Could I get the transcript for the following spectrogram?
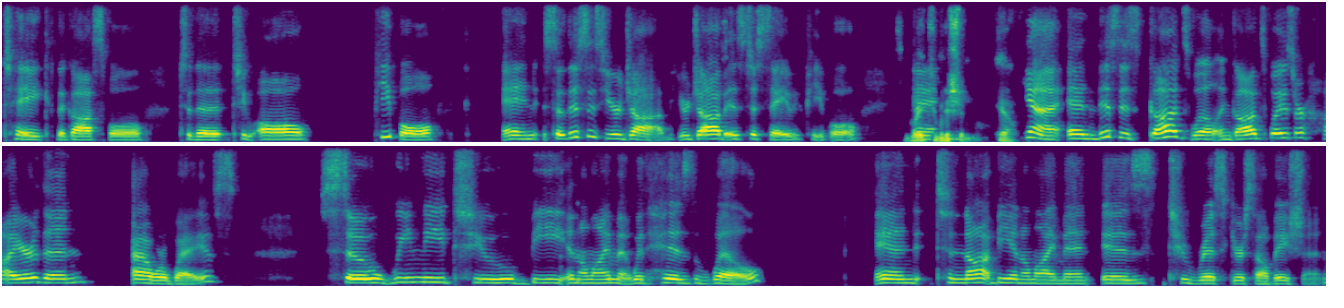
take the gospel to the to all people. And so this is your job. Your job is to save people. Great and, commission. Yeah. Yeah and this is god's will and god's ways are higher than our ways. So we need to be in alignment with his will. And to not be in alignment is to risk your salvation.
